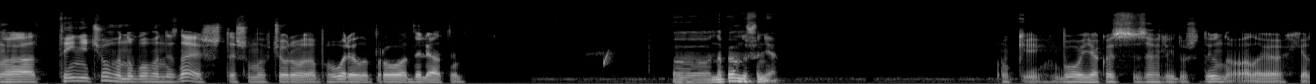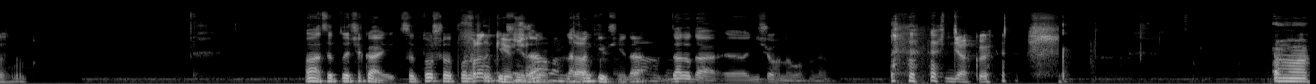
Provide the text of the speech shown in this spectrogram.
А ти нічого нового не знаєш, те, що ми вчора обговорювали про Делятин. Е, напевно, що ні. Окей. Бо якось взагалі дуже дивно, але хер з ним. А, це то чекай, це то, що по Франківщина, да? на да. Франківщині, да? Да, Да, да. Е, нічого нового, да. Дякую. Е,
